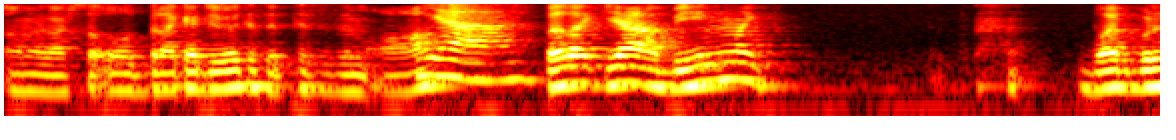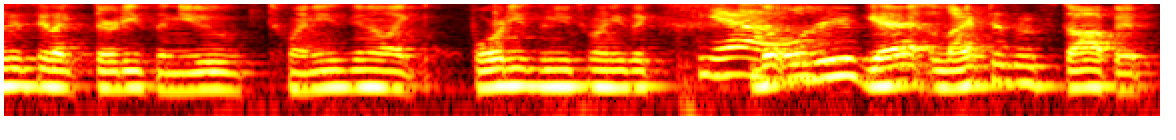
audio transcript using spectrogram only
oh my gosh so old but like I do it because it pisses him off Yeah. but like yeah, being like what what do they say like 30s the new 20s, you know, like 40s the new 20s like Yeah. the older you get, life doesn't stop. It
